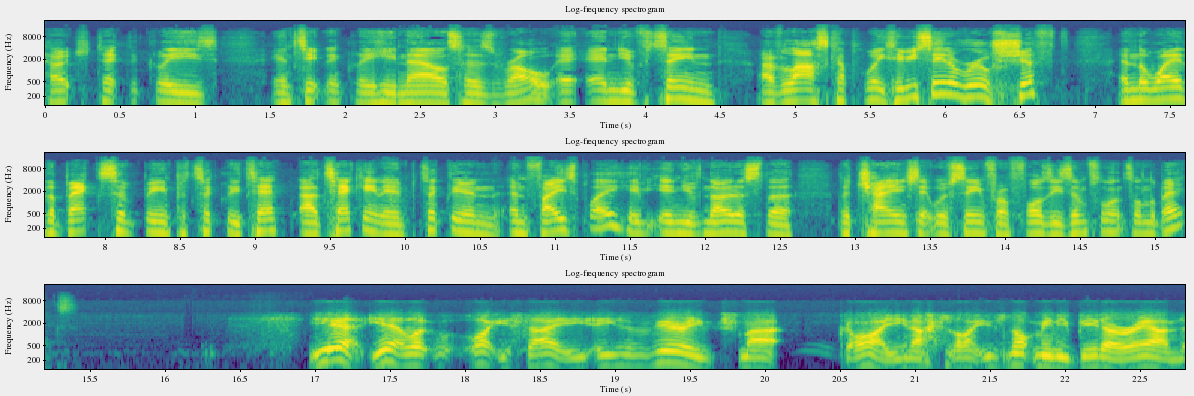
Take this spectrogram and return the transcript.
coach. Technically, and technically, he nails his role. And you've seen over the last couple of weeks, have you seen a real shift in the way the backs have been particularly tap, attacking, and particularly in, in phase play? Have, and you've noticed the the change that we've seen from Fozzie's influence on the backs. Yeah, yeah. Like like you say, he's a very smart guy. You know, like there's not many better around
